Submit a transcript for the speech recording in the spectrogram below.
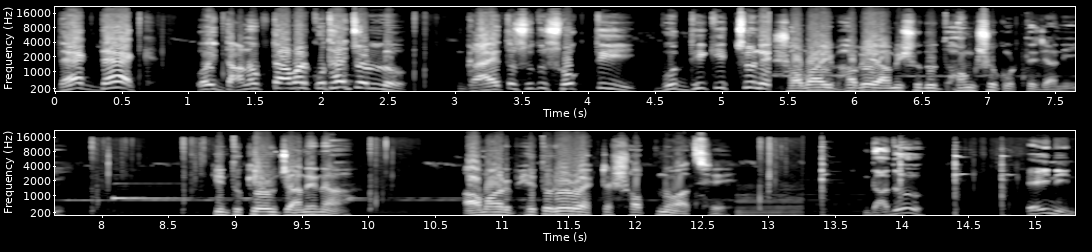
দেখ দেখ ওই দানবটা আবার কোথায় চলল? গায়ে তো শুধু শক্তি বুদ্ধি কিচ্ছু নেই। সবাই ভাবে আমি শুধু ধ্বংস করতে জানি। কিন্তু কেউ জানে না আমার ভেতরেও একটা স্বপ্ন আছে। দাদু এই নিন।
